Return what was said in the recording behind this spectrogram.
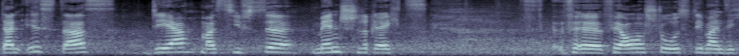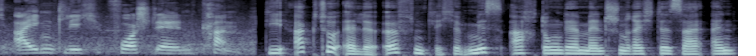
dann ist das der massivste Menschenrechts Verstoß, den man sich eigentlich vorstellen kann. Die aktuelle öffentliche Missachtung der Menschenrechte sei ein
